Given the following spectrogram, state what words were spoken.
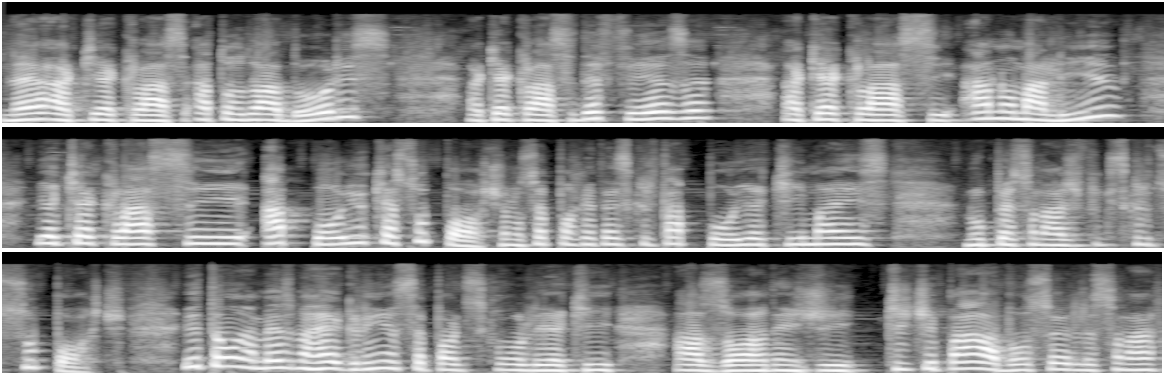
né? Aqui é classe atordoadores, aqui é classe defesa, aqui é classe anomalia e aqui é classe apoio, que é suporte. Eu não sei porque está escrito apoio aqui, mas no personagem fica escrito suporte. Então, a mesma regrinha, você pode escolher aqui as ordens de que tipo, ah, vou selecionar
